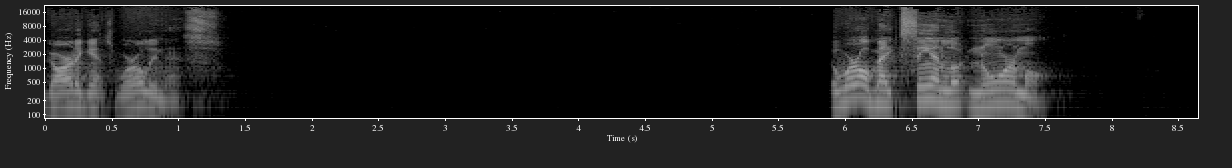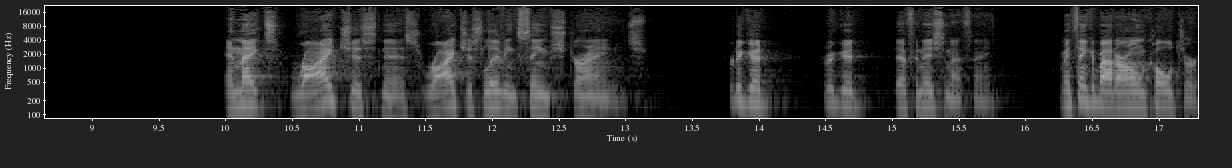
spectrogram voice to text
guard against worldliness. The world makes sin look normal and makes righteousness, righteous living, seem strange. Pretty good, pretty good definition, I think. I mean, think about our own culture.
